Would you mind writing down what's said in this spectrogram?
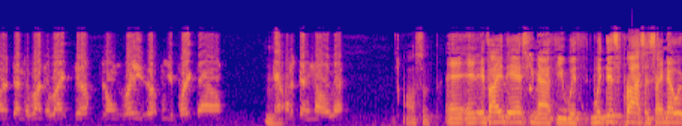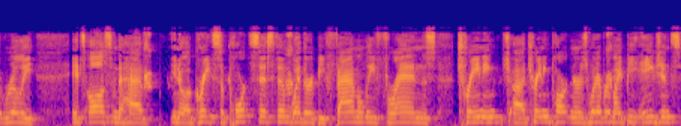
understand the run the right depth don't raise up when you break down mm-hmm. and understanding all that. Awesome. And, and if I had to ask you, Matthew, with with this process, I know it really, it's awesome to have you know a great support system, whether it be family, friends, training uh, training partners, whatever it might be, agents.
